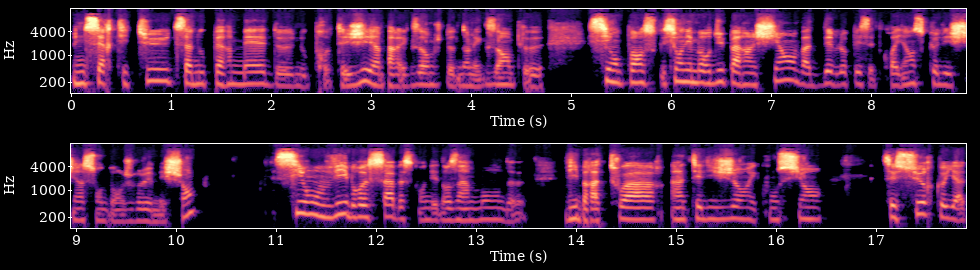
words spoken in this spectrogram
une certitude, ça nous permet de nous protéger. Hein. Par exemple, je donne dans l'exemple, si on pense, si on est mordu par un chien, on va développer cette croyance que les chiens sont dangereux et méchants. Si on vibre ça parce qu'on est dans un monde vibratoire, intelligent et conscient, c'est sûr qu'il y a,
